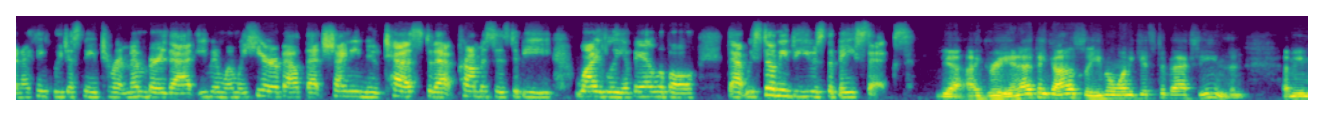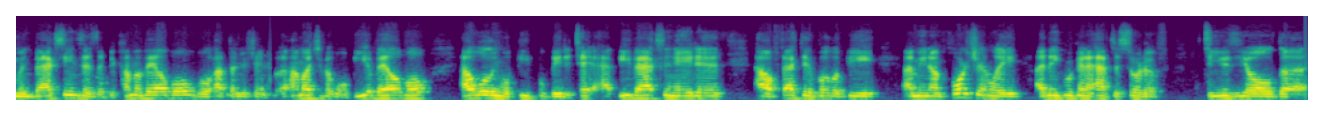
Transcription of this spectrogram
And I think we just need to remember that even when we hear about that shiny new test that promises to be widely available, that we still need to use the basics. Yeah, I agree. And I think honestly, even when it gets to vaccines, and I mean, when vaccines, as they become available, we'll have to understand how much of it will be available, how willing will people be to ta- be vaccinated, how effective will it be. I mean, unfortunately, I think we're going to have to sort of to use the old uh,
